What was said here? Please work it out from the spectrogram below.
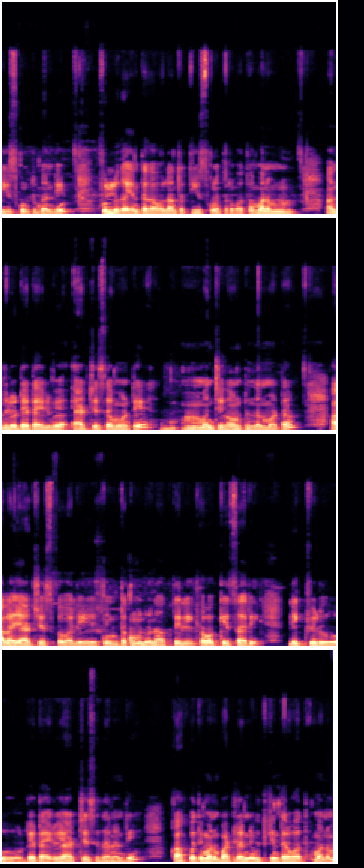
తీసుకుంటుందండి. ఫుల్గా ఎంత కావాలో అంత తీసుకున్న తర్వాత మనం అందులో డెటాయిల్ యాడ్ చేసాము అంటే మంచిగా ఉంటుందన్నమాట. అలా యాడ్ చేసుకోవాలి. ఇంతకుముందు నాకు తెలియక ఒకేసారి లిక్విడ్ డెటాయిల్ యాడ్ చేసేదానండి. కాకపోతే మనం బట్టలన్నీ ఉతికిన తర్వాత మనం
